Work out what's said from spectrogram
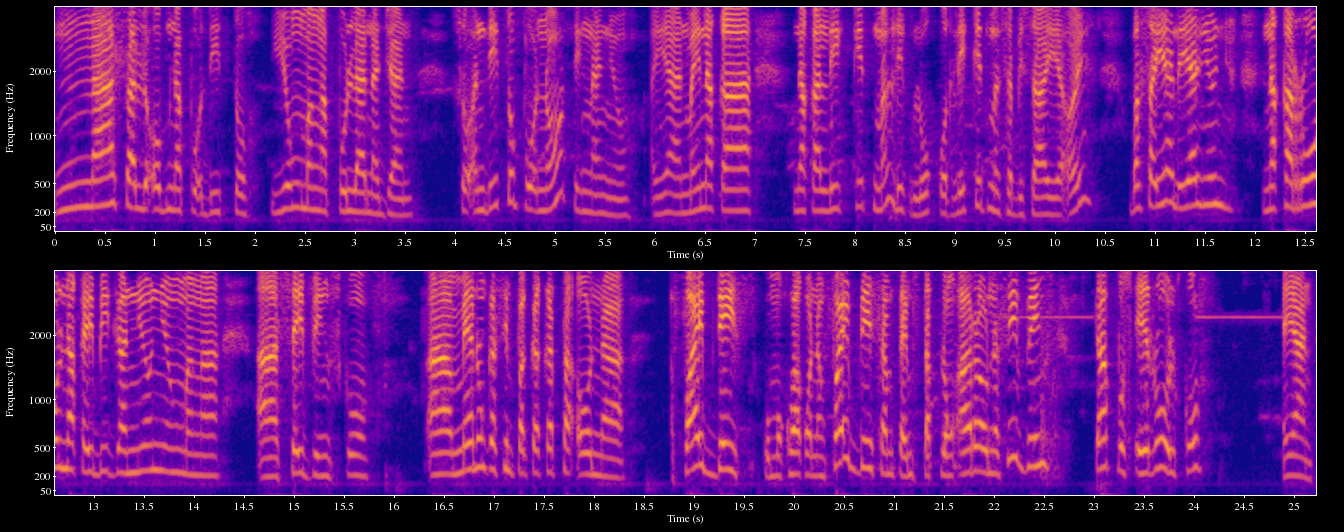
nasa loob na po dito yung mga pula na dyan. So, andito po, no? Tingnan nyo. Ayan, may naka, nakalikit man, lukot, likit man sa Bisaya, oy. Basta yan, yan yun, naka-roll na kaibigan yun yung mga ah, savings ko. Ah, meron kasing pagkakataon na 5 days, kumukuha ko ng 5 days, sometimes tatlong araw na savings, tapos i-roll ko. Ayan.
